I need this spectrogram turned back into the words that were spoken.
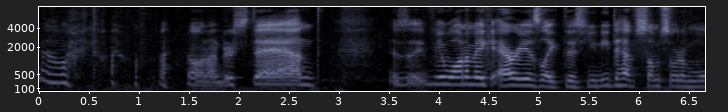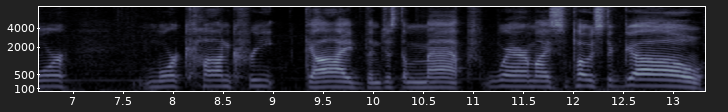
Oh, I don't understand. If you want to make areas like this, you need to have some sort of more, more concrete guide than just a map. Where am I supposed to go?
